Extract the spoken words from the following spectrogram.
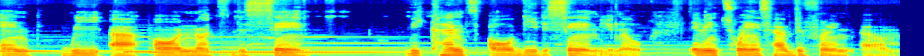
and we are all not the same. We can't all be the same you know? Even twins have different um,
